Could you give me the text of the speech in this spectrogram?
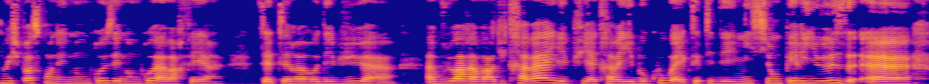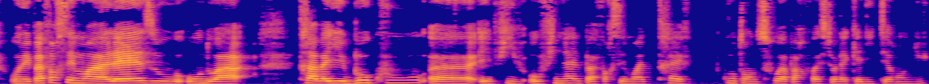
Oui, je pense qu'on est nombreuses et nombreux à avoir fait cette erreur au début à à vouloir avoir du travail et puis à travailler beaucoup, à accepter des missions périlleuses. Euh, on n'est pas forcément à l'aise ou on doit travailler beaucoup euh, et puis au final pas forcément être très content de soi parfois sur la qualité rendue.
